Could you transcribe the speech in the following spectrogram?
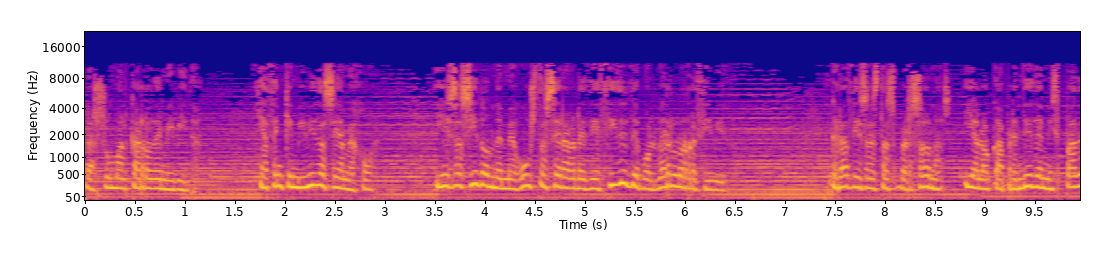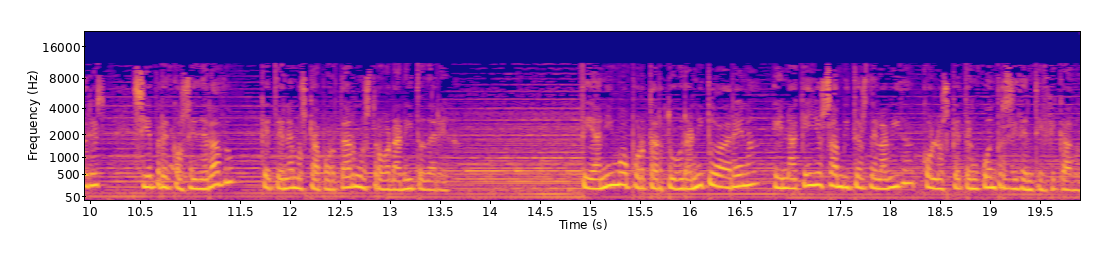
las sumo al carro de mi vida y hacen que mi vida sea mejor. Y es así donde me gusta ser agradecido y devolver lo recibido. Gracias a estas personas y a lo que aprendí de mis padres, siempre he considerado que tenemos que aportar nuestro granito de arena. Te animo a aportar tu granito de arena en aquellos ámbitos de la vida con los que te encuentres identificado.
